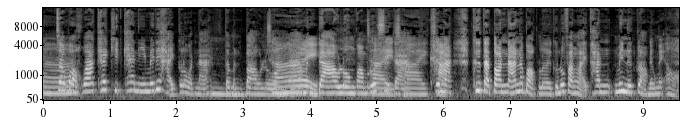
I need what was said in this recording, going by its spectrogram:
นะ จะบอกว่าแค่คิดแค่นี้ไม่ได้หายโกรธนะอืมแต่มันเบาลงใช่นะมันดาวลงความรู้สึกอะใช่ใช่ค่ะใช่ไหมคือแต่ตอนนั้นนะบอกเลยคุณผู้ฟังหลายท่านไม่นึกหรอกนึกไม่ออก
